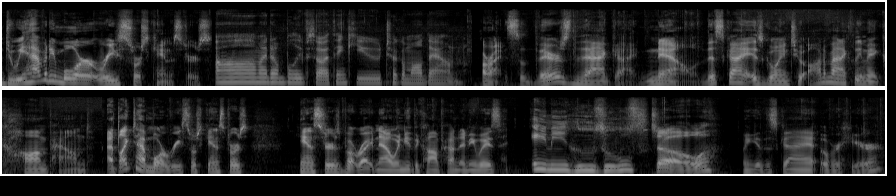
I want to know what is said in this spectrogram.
Do we have any more resource canisters? Um, I don't believe so. I think you took them all down. All right, so there's that guy. Now, this guy is going to automatically make compound. I'd like to have more resource canisters, canisters, but right now we need the compound anyways. Any hoozles. So we can get this guy over here.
